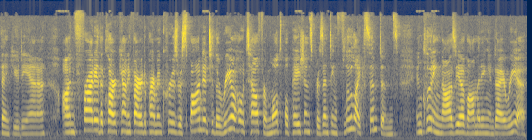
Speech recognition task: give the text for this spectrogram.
Thank you, Deanna. On Friday, the Clark County Fire Department crews responded to the Rio Hotel for multiple patients presenting flu-like symptoms, including nausea, vomiting, and diarrhea.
